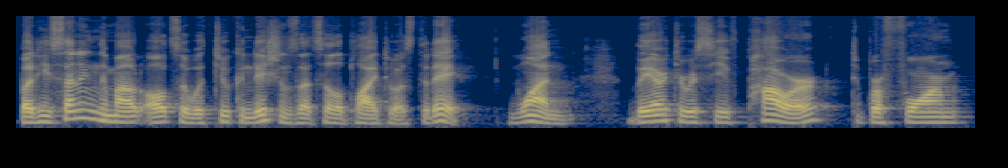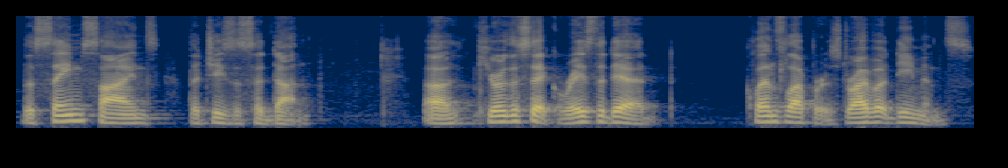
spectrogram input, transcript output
But he's sending them out also with two conditions that still apply to us today. One, they are to receive power to perform the same signs that Jesus had done uh, cure the sick, raise the dead, cleanse lepers, drive out demons.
